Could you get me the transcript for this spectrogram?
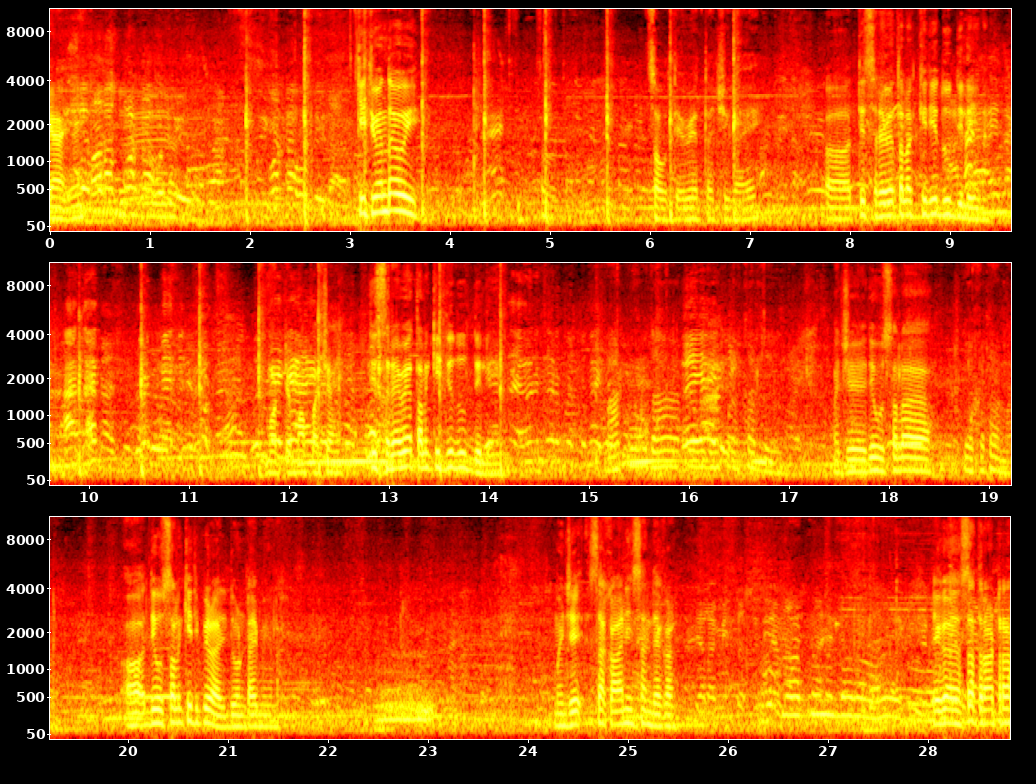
आहे. किती वेंदा होई चौथ्या वेताची गाय. तिसऱ्या वेताला किती दूध दिले मोठ्या मापाचे आहे. तिसऱ्या वेताला किती दूध दिले म्हणजे दिवसाला दिवसाला किती पिळ आली दोन टायमिंगला म्हणजे सकाळ आणि संध्याकाळ. एक सतरा अठरा.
